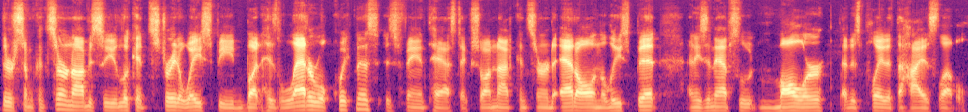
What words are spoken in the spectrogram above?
there's some concern. Obviously, you look at straightaway speed, but his lateral quickness is fantastic. So I'm not concerned at all in the least bit. And he's an absolute mauler that has played at the highest level.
